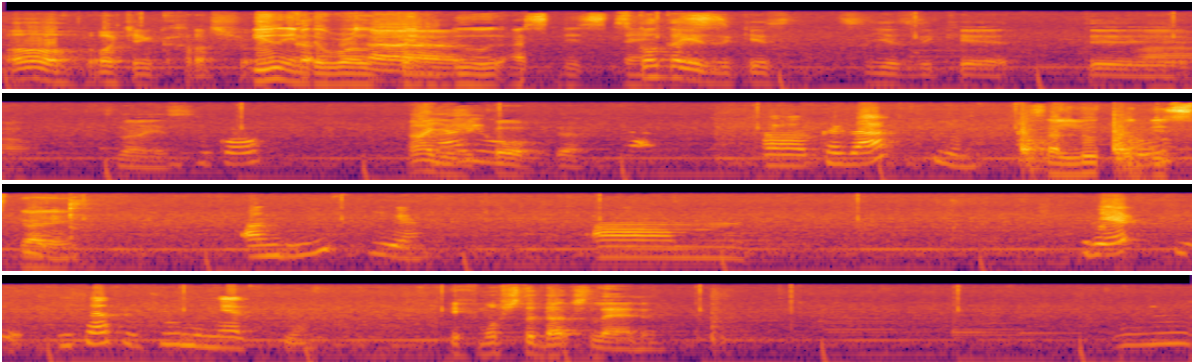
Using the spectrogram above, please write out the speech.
As- Я. Да. О, очень хорошо. Few in the world А, can do as these things. Сколько языки, языки ты Wow. знаешь? Языков. А, Знаю. языков, да. Э, казахский, Salute to this guy. английский, ам, турецкий и сейчас учу немецкий. Ich musste Deutsch lernen. Mm,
